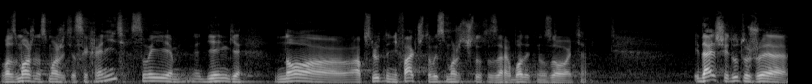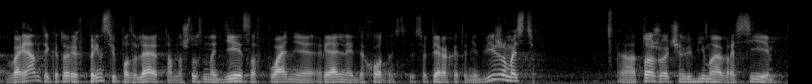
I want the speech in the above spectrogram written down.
возможно, сможете сохранить свои деньги, но абсолютно не факт, что вы сможете что-то заработать на золоте. И дальше идут уже варианты, которые, в принципе, позволяют там, на что-то надеяться в плане реальной доходности. То есть, во-первых, это недвижимость, а, тоже очень любимая в России –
